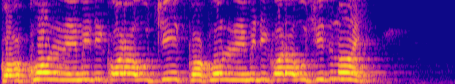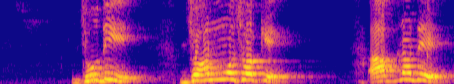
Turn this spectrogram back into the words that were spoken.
কখন রেমেডি করা উচিত, কখন রেমেডি করা উচিত নয়। যদি জন্মছকে আপনাদের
